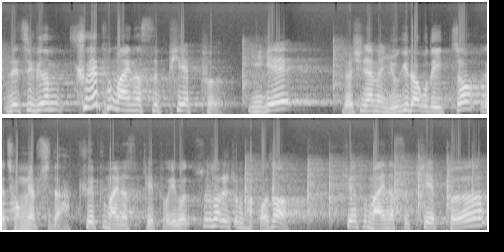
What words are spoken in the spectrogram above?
근데 지금 QF 마이너스 PF 이게 몇이냐면 6이라고 돼 있죠? 그러니까 정리합시다. QF 마이너스 PF 이거 순서를 좀 바꿔서 QF 마이너스 PF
